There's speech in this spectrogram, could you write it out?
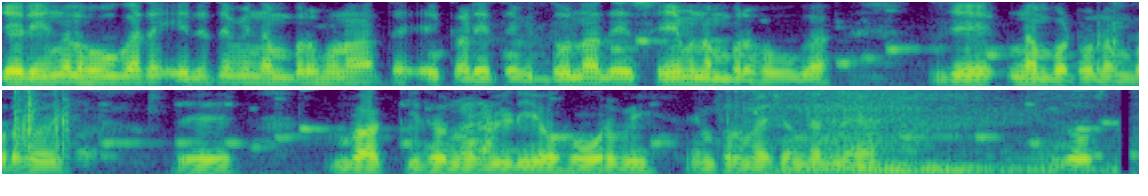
ਜੇ ਰੀਨਲ ਹੋਊਗਾ ਤੇ ਇਹਦੇ ਤੇ ਵੀ ਨੰਬਰ ਹੋਣਾ ਤੇ ਇਹ ਕੜੇ ਤੇ ਵੀ, ਦੋਨਾਂ ਦੇ ਸੇਮ ਨੰਬਰ ਹੋਊਗਾ, ਜੇ ਨੰਬਰ ਟੂ ਨੰਬਰ ਹੋਏ। ਤੇ ਬਾਕੀ ਤੁਹਾਨੂੰ ਵੀਡੀਓ ਹੋਰ ਵੀ ਇਨਫੋਰਮੇਸ਼ਨ ਦਿੰਨੇ ਆ ਦੋਸਤ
